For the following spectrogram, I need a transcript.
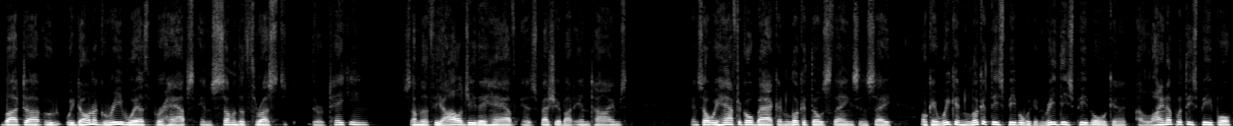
but uh, who we don't agree with perhaps in some of the thrusts they're taking, some of the theology they have, especially about end times. And so we have to go back and look at those things and say, okay, we can look at these people, we can read these people, we can line up with these people,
